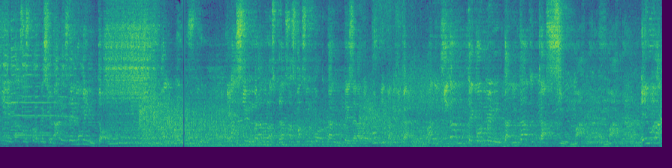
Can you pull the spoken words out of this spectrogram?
jinetazos profesionales del momento. Al que ha sembrado las plazas más importantes de la República Mexicana. Al gigante con mentalidad casi humana, humana. El huracán.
